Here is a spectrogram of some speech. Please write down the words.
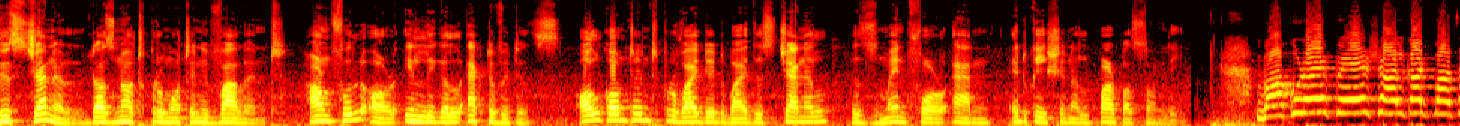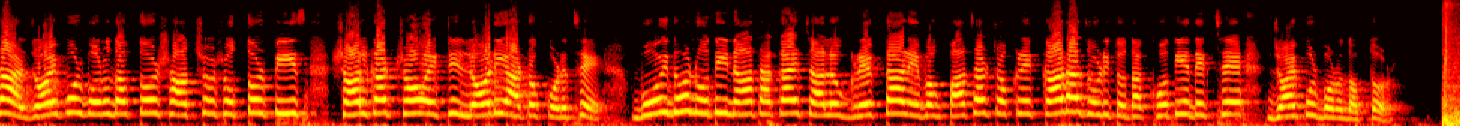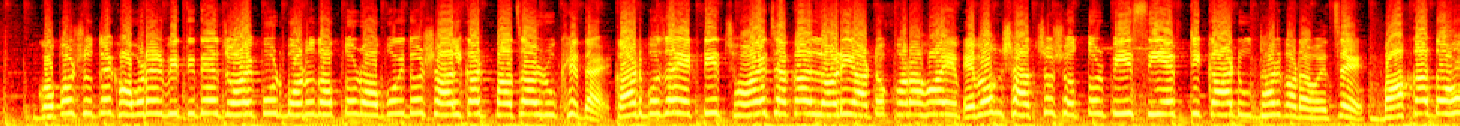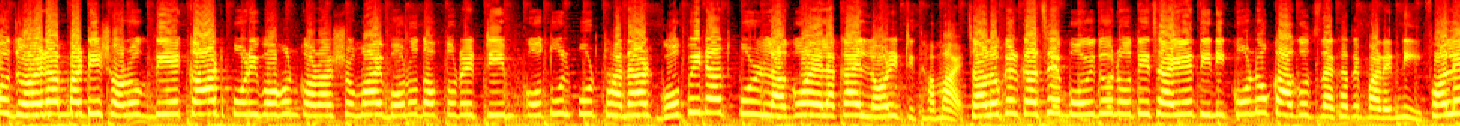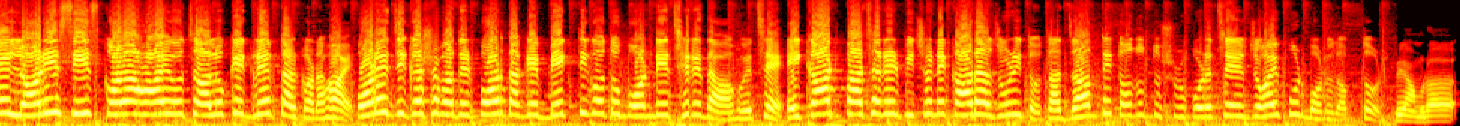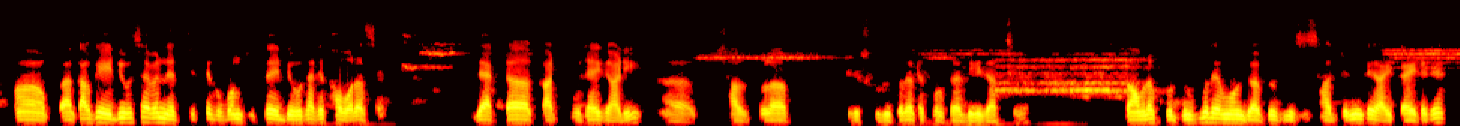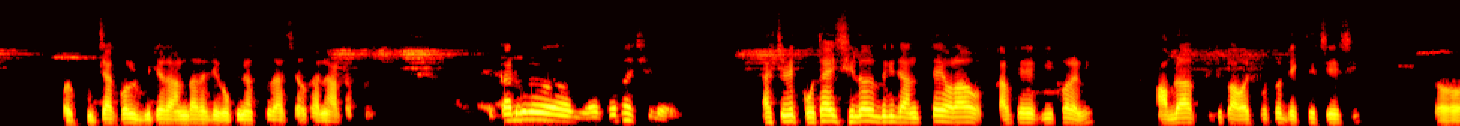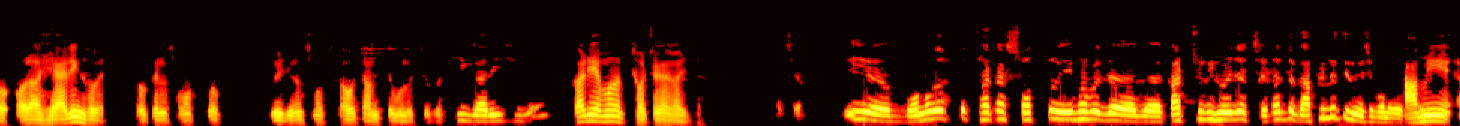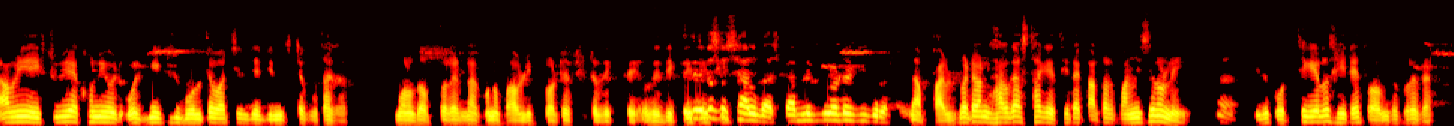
This channel does not promote any violent, harmful, or illegal activities. All content provided by this channel is meant for an educational purpose only. বাঁকুড়ায় ফের শালকাঠ পাচার জয়পুর বন দপ্তর সাতশো সত্তর piece শালকাঠ সহ একটি লরি আটক করেছে বৈধ নথি না থাকায় চালক গ্রেফতার এবং পাচার চক্রে কারা জড়িত তা খতিয়ে দেখছে জয়পুর বন দপ্তর গোপন সূত্রে খবরের ভিত্তিতে জয়পুর বন দপ্তর অবৈধ শালকাঠ পাচার রুখে দেয়। কাঠ বোঝাই একটি ছয় চাকার লরি আটক করা হয় এবং সাতশো সত্তর পিস সিএফটি কাঠ উদ্ধার করা হয়েছে। বাঁকাদহ জয়রামবাটি সড়ক দিয়ে কাঠ পরিবহন করার সময় বন দপ্তরের টিম কতুলপুর থানার গোপীনাথপুর লাগোয়া এলাকায় লরিটি থামায়। চালকের কাছে বৈধ নথি চাইলে তিনি কোনো কাগজ দেখাতে পারেননি। ফলে লরি সিজ করা হয় ও চালককে গ্রেফতার করা হয়। পরে জিজ্ঞাসাবাদের পর তাকে ব্যক্তিগত বন্ডে ছেড়ে দেওয়া হয়েছে। এই কাঠ পাচারের পিছনে কারা জড়িত তা জানতে তদন্ত শুরু করেছে জয়পুর বন দপ্তর। আমরা আহ, কালকে এডিও সাহেবের নেতৃত্বে গোপন সূত্রে এডিওর কাছে খবর আছে যে একটা কাঠ বোঝাই গাড়ি আহ, শালতোলা থেকে শুরু করে একটা কলকাতার দিকে যাচ্ছে তো আমরা কতুলপুর এবং জয়পুর পুলিশের সাহায্য নিয়ে গাড়ি গাড়িটাকে ওই কুচাকল বিটের আন্ডারে যে গোপীনাথপুর আছে ওখানে আটক করি। কাঠগুলো কোথায় ছিল? অ্যাকচুয়ালি কোথায় ছিল ওদিকে জানতে চাই ওরা কালকে কি করেনি। আমরা কিছু কাগজপত্র দেখতে চেয়েছি। তো ওরা হেয়ারিং হবে। তো ওখানে সমস্ত প্রয়োজনীয় সমস্ত কাগজ আনতে বলেছে ওদের। কি গাড়ি ছিল? গাড়ি আমার ছ চাকা গাড়িটা। এই বন দপ্তর থাকা সত্ত্বেও এইভাবে কাঠ চুরি হয়ে যাচ্ছে? তাহলে তো গাফিলতি রয়েছে বন আমি আমি এই স্টুডিও এখনই ওই- নিয়ে কিছু বলতে পারছি যে জিনিসটা কোথাকার বন দপ্তরের না কোনো পাবলিক প্লটের সেটা দেখতে ওদের দেখতে এটা তো শাল গাছ। পাবলিক প্লটের কি করে না পাবলিক প্লটে ঝাল গাছ থাকে সেটা কাটার পারমিশনও নেই। হ্যাঁ। কিন্তু কোথেকে গেলো সেটাই তদন্ত করে দেখা।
